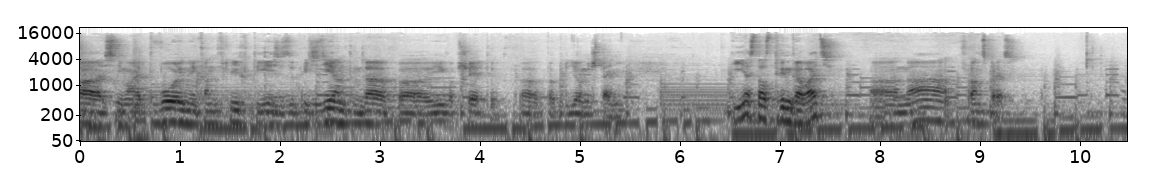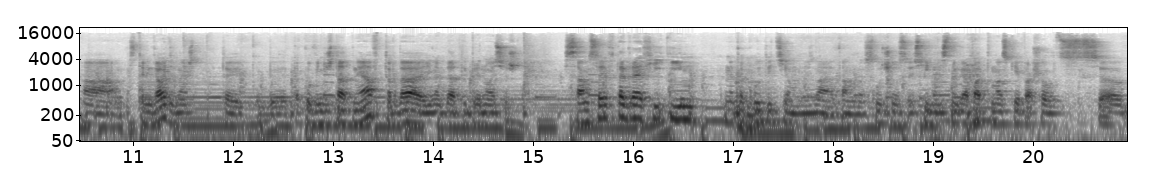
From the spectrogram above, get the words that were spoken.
а, снимают войны, конфликты, ездят за президентом, да, и вообще это а, по пределу мечтаний. И я стал стринговать а, на France Press. А, стринговать, значит, ты как бы такой внештатный автор, да, иногда ты приносишь сам свои фотографии им на какую-то тему, не знаю, там случился сильный снегопад в Москве, пошел, с,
